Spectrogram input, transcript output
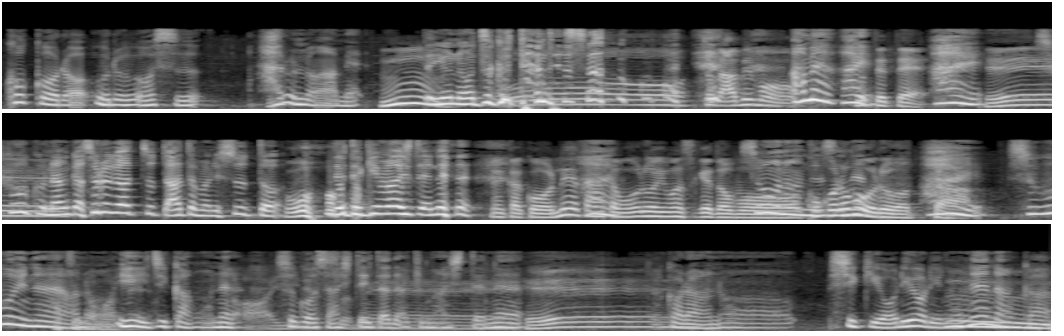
心潤す春の雨ってうんいうのを作ったんです。ちょっと雨も 雨、はい。降ってて。はい。すごくなんか、それがちょっと頭にスッと出てきましてね。なんかこうね、体も潤いますけども、そうなんです、ね。心も潤った。はい。すごいね、あの、でいい時間をね過ごさせていただきましてね。だから、あの、四季折々のね、うん。なんか、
